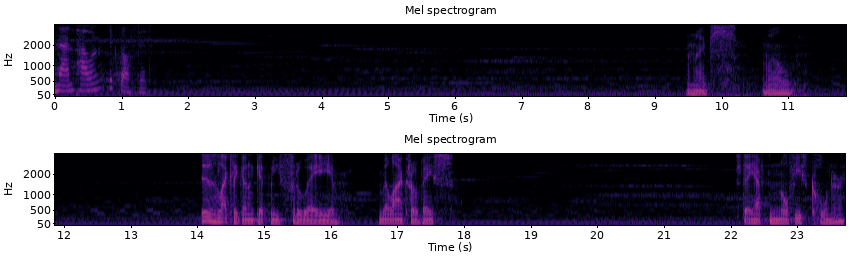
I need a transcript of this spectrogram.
Manpower exhausted. Right. Well, this is likely gonna get me through a uh, Milagro base. So they have the northeast corner.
